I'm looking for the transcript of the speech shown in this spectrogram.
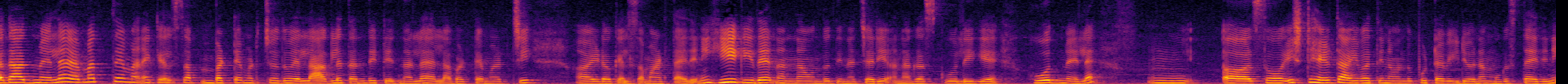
ಅದಾದಮೇಲೆ ಮತ್ತೆ ಮನೆ ಕೆಲಸ, ಬಟ್ಟೆ ಮಡ್ಚೋದು ಎಲ್ಲ ಆಗಲೇ ತಂದಿಟ್ಟಿದ್ನಲ್ಲ, ಎಲ್ಲ ಬಟ್ಟೆ ಮಡಚಿ ಇಡೋ ಕೆಲಸ ಮಾಡ್ತಾ ಇದ್ದೀನಿ. ಹೀಗಿದೆ ನನ್ನ ಒಂದು ದಿನಚರಿ ಅನಗ ಸ್ಕೂಲಿಗೆ ಹೋದ್ಮೇಲೆ. ಸೊ ಇಷ್ಟು ಹೇಳ್ತಾ ಇವತ್ತಿನ ಒಂದು ಪುಟ್ಟ ವಿಡಿಯೋನ ಮುಗಿಸ್ತಾ ಇದ್ದೀನಿ.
